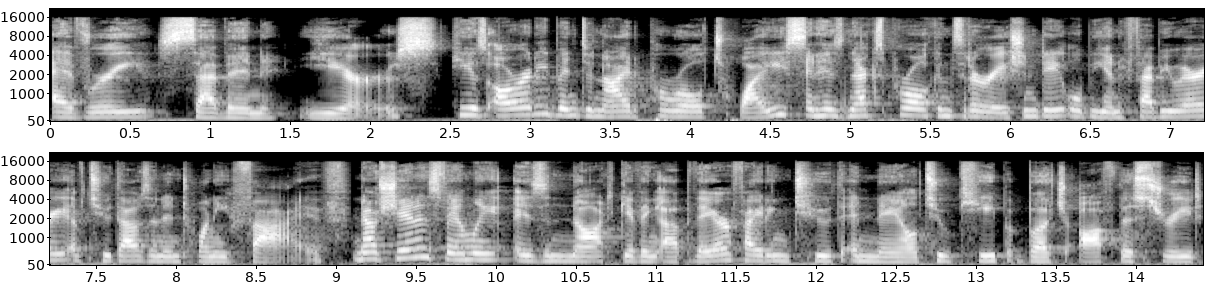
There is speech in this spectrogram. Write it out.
every seven years. He has already been denied parole twice, and his next parole consideration date will be in February of 2025. Now, Shannon's family is not giving up. They are fighting tooth and nail to keep Butch off the street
